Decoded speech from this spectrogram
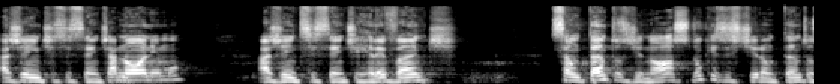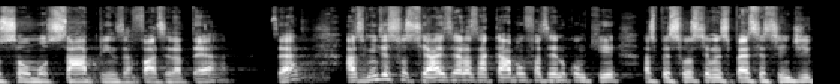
A gente se sente anônimo, a gente se sente relevante. São tantos de nós, nunca existiram tantos homo sapiens à face da Terra, certo? As mídias sociais, elas acabam fazendo com que as pessoas tenham uma espécie assim de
